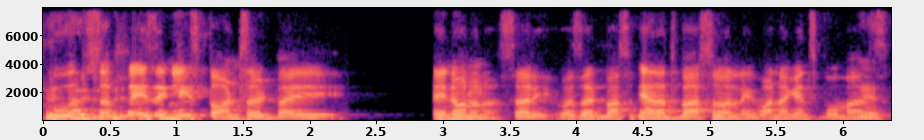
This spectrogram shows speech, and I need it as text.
Who are surprisingly sponsored by. Hey, no, no, no. Sorry. Was that Barcelona? Yeah, that's Barcelona. Won against Pumas.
